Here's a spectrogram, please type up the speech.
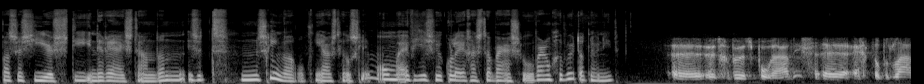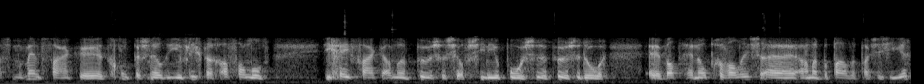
passagiers die in de rij staan... dan is het misschien wel juist heel slim om eventjes je collega's te waarschuwen. Waarom gebeurt dat nu niet? Uh, het gebeurt sporadisch. Uh, echt op het laatste moment vaak het grondpersoneel die een vliegtuig afhandelt... die geeft vaak aan een purser of senior purser door... wat hen opgevallen is aan een bepaalde passagier.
